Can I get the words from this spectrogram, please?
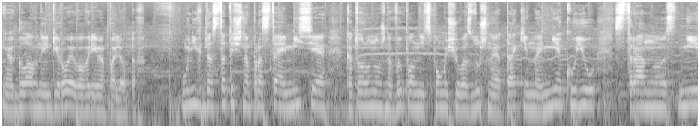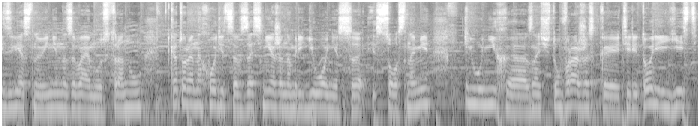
э, главные герои во время полетов. У них достаточно простая миссия, которую нужно выполнить с помощью воздушной атаки на некую странную, неизвестную и неназываемую страну, которая находится в заснеженном регионе с соснами, и у них, э, значит, у вражеской территории есть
